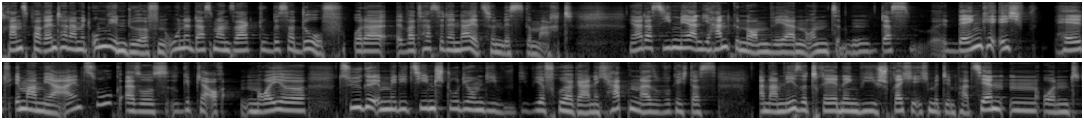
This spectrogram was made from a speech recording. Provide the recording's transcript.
transparenter damit umgehen dürfen, ohne dass man sagt, du bist ja doof oder äh, was hast du denn da jetzt für einen Mist gemacht? Ja, dass sie mehr an die Hand genommen werden. Und äh, das, denke ich, hält immer mehr Einzug. Also es gibt ja auch neue Züge im Medizinstudium, die, die wir früher gar nicht hatten. Also wirklich das Anamnesetraining, wie spreche ich mit dem Patienten und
